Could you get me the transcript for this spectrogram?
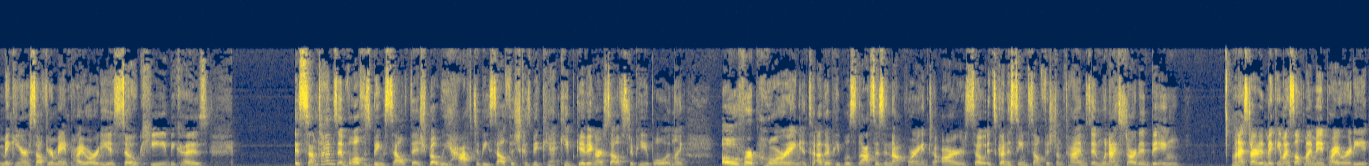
making yourself your main priority is so key because it sometimes involves being selfish, but we have to be selfish because we can't keep giving ourselves to people and like over pouring into other people's glasses and not pouring into ours. So it's going to seem selfish sometimes. And when I started being when I started making myself my main priority,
